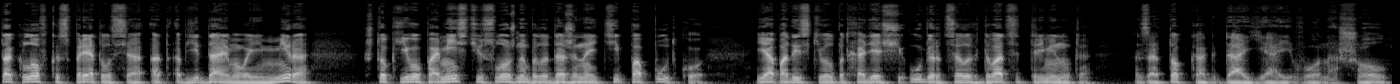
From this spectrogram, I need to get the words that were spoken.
так ловко спрятался от объедаемого им мира – что к его поместью сложно было даже найти попутку. Я подыскивал подходящий Убер целых 23 минуты. Зато когда я его нашел...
